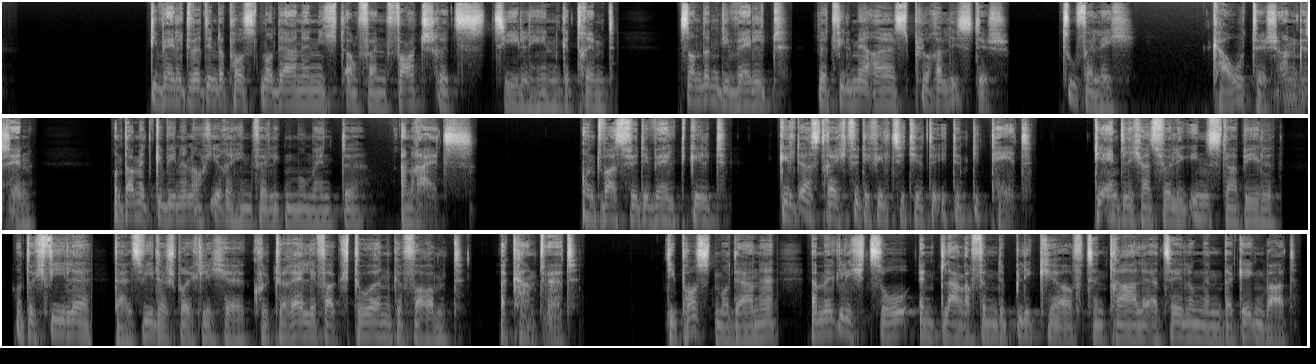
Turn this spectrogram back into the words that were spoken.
Die Welt wird in der Postmoderne nicht auf ein Fortschrittsziel hingetrimmt, sondern die Welt wird vielmehr als pluralistisch, zufällig, chaotisch angesehen, und damit gewinnen auch ihre hinfälligen Momente an Reiz. Und was für die Welt gilt, gilt erst recht für die viel zitierte Identität, die endlich als völlig instabil und durch viele, teils widersprüchliche kulturelle Faktoren geformt, erkannt wird. Die Postmoderne ermöglicht so entlarvende Blicke auf zentrale Erzählungen der Gegenwart,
